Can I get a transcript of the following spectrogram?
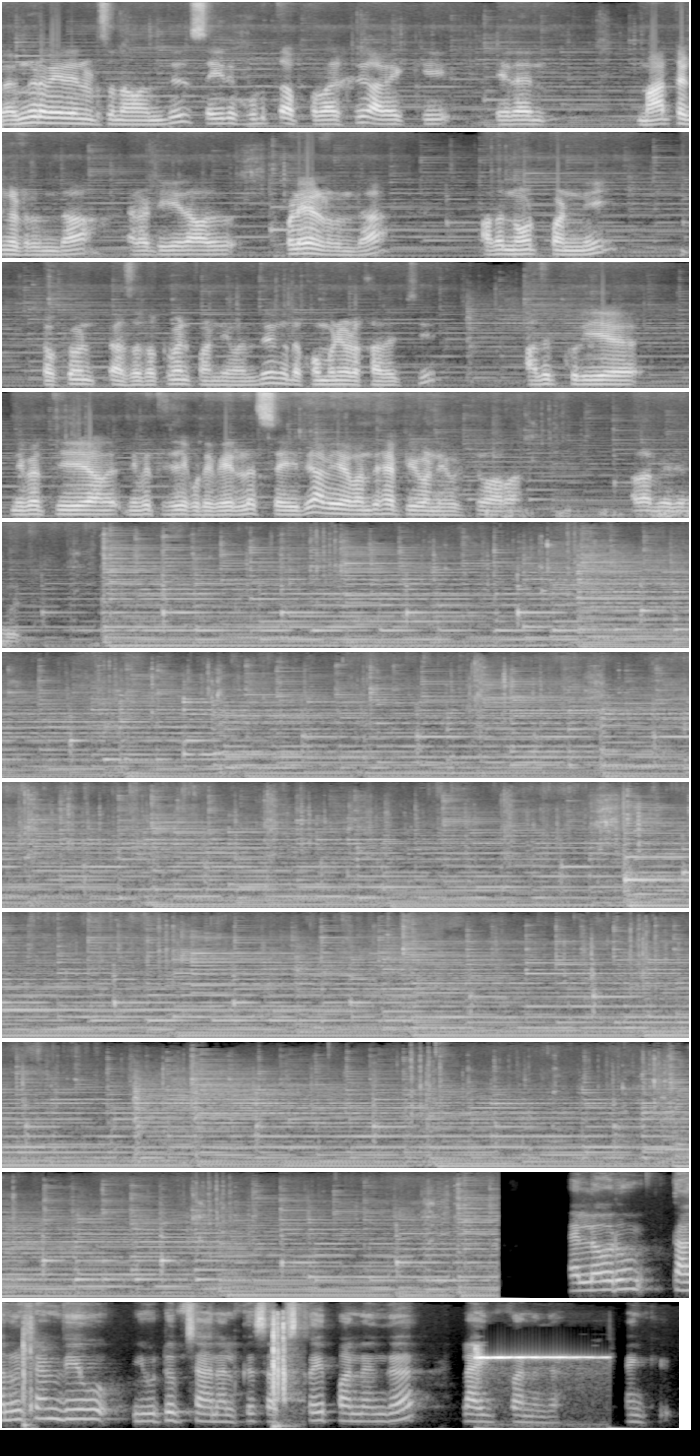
வெங்கட வேலை என்ன சொன்னால் வந்து செய்து கொடுத்த பிறகு அவைக்கு ஏதாவது மாற்றங்கள் இருந்தால் இல்லாட்டி ஏதாவது பிள்ளைகள் இருந்தால் அதை நோட் பண்ணி டாக்குமெண்ட் டாக்குமெண்ட் பண்ணி வந்து இந்த கம்பெனியோட கதைச்சு அதுக்குரிய நிவர்த்தியான நிவர்த்தி செய்யக்கூடிய வேலையில் செய்து அவையை வந்து ஹாப்பி பண்ணி விட்டு வரான் அதான் வேலை யூடியூப் சேனலுக்கு சப்ஸ்கிரைப் பண்ணுங்கள் லைக் பண்ணுங்கள் தேங்க்யூ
